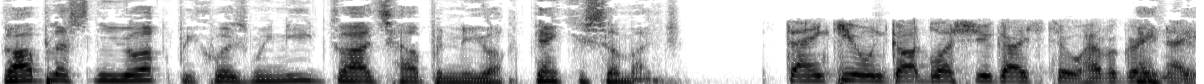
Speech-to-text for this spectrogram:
God bless New York because we need God's help in New York. Thank you so much. Thank you, and God bless you guys too. Have a great Thank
